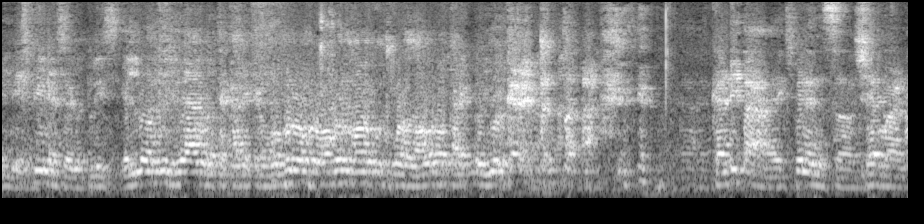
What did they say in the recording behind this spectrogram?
ನೀವು ಎಕ್ಸ್ಪೀರಿಯನ್ಸ್ ಹೇಳಿ ಪ್ಲೀಸ್ ಎಲ್ಲೋದ್ರೂ ಇದೇ ಆಗುತ್ತೆ ಕಾರ್ಯಕ್ರಮ. ಒಬ್ರು ಒಬ್ರು ಒಬ್ರು ನೋಡಿ ಕೂತ್ಕೊಳ್ಳೋದು ಅವರು ಕರೆಕ್ಟ್ ಇವ್ರು ಕರೆಕ್ಟ್ ಅಂತ. ಖಂಡಿತ ಎಕ್ಸ್ಪೀರಿಯನ್ಸ್ ಶೇರ್ ಮಾಡೋಣ.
